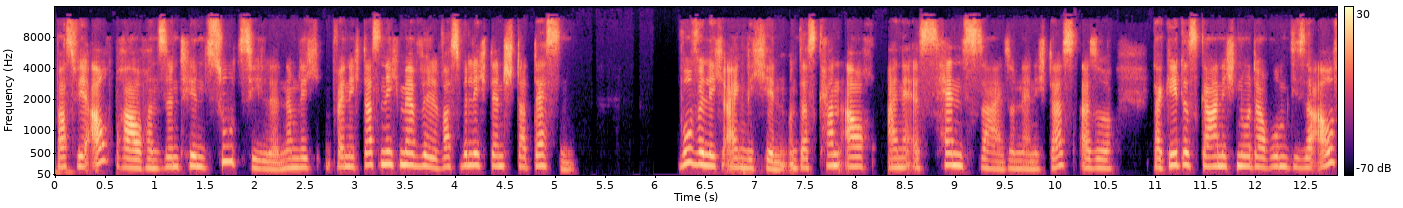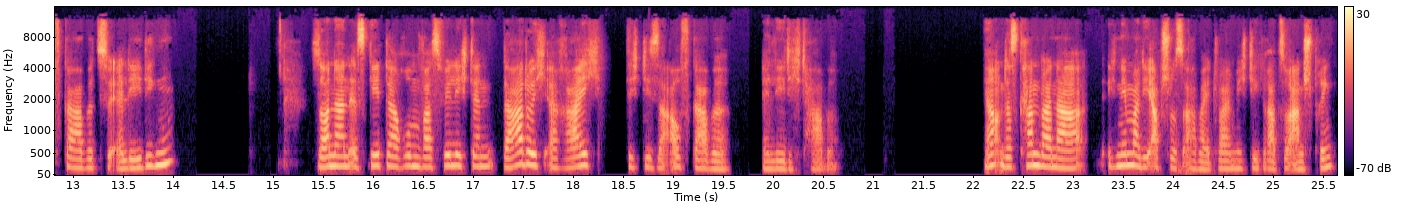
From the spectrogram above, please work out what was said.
was wir auch brauchen, sind Hinzuziele, nämlich wenn ich das nicht mehr will, was will ich denn stattdessen? Wo will ich eigentlich hin? Und das kann auch eine Essenz sein, so nenne ich das. Also da geht es gar nicht nur darum, diese Aufgabe zu erledigen, sondern es geht darum, was will ich denn dadurch erreichen, dass ich diese Aufgabe erledigt habe. Ja, und das kann bei einer, ich nehme mal die Abschlussarbeit, weil mich die gerade so anspringt.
